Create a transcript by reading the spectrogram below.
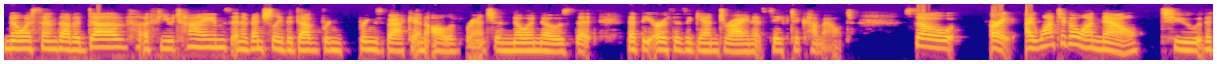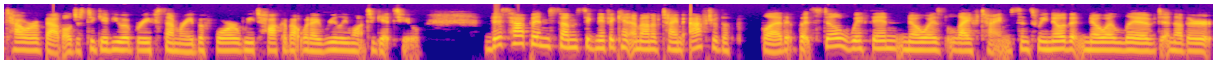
Noah sends out a dove a few times, and eventually the dove bring, brings back an olive branch, and Noah knows that that the earth is again dry and it's safe to come out. So, all right, I want to go on now to the Tower of Babel just to give you a brief summary before we talk about what I really want to get to. This happened some significant amount of time after the flood, but still within Noah's lifetime, since we know that Noah lived another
